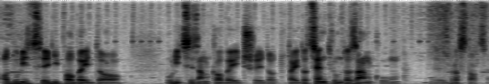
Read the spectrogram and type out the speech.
od ulicy Lipowej do ulicy Zamkowej, czy do, tutaj do centrum, do zamku w Rostoce.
